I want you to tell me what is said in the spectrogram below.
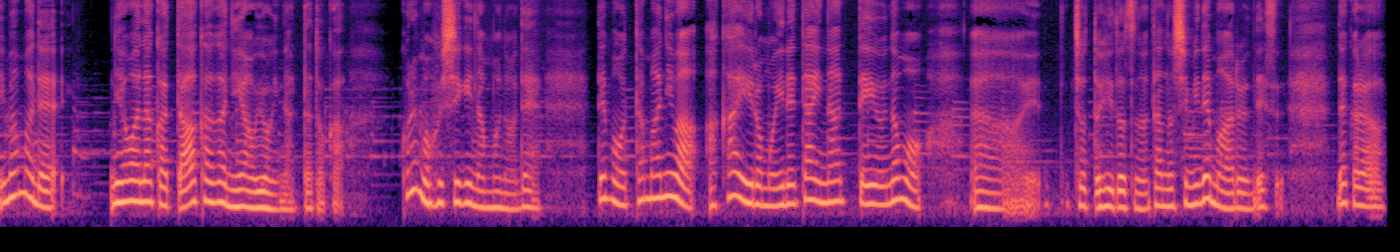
今まで似合わなかった赤が似合うようになったとかこれも不思議なものででもたまには赤い色も入れたいなっていうのもあちょっと一つの楽しみでもあるんです。だから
